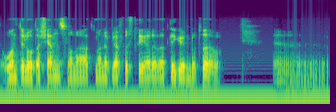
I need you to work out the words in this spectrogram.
och inte låta känslorna att man blir frustrerad över att ligga under ta över. Eh,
